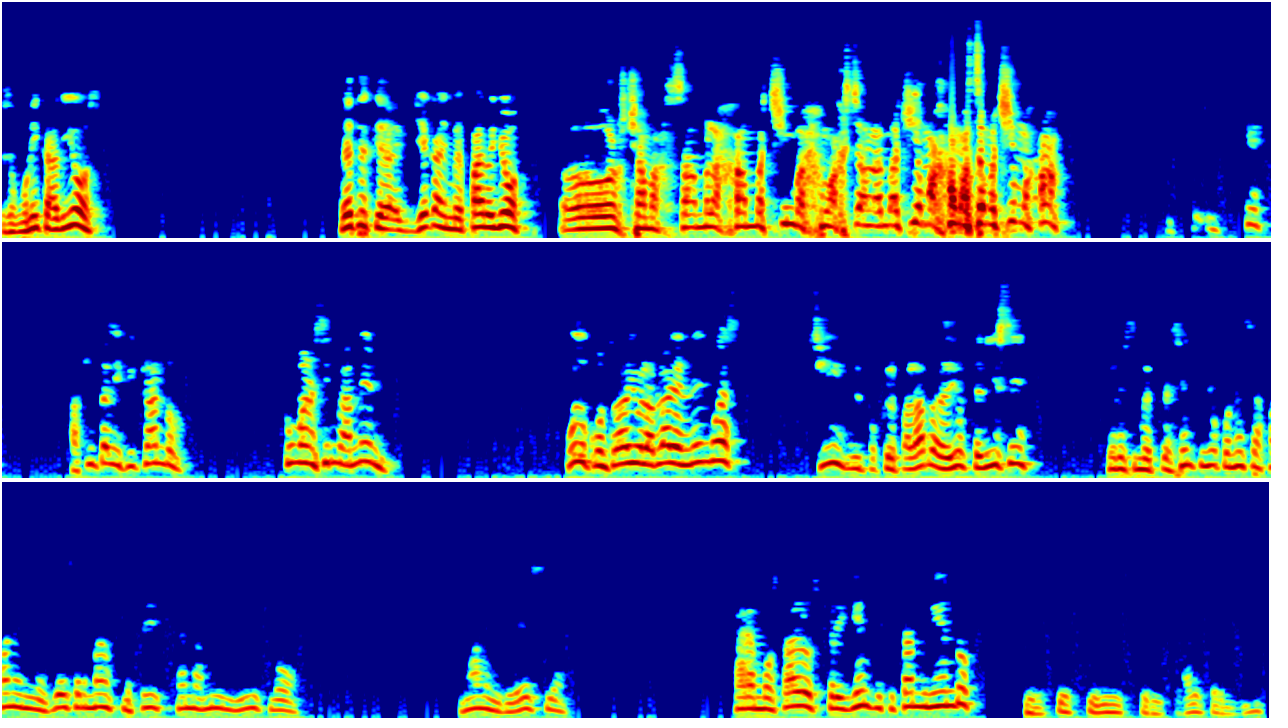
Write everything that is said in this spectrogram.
se comunica a Dios. Este es que llega y me paro yo. Oh, ¿Qué? Aquí está edificando. ¿Cómo van a decirme amén? ¿Puedo controlar yo el hablar en lenguas? Sí, porque la palabra de Dios te dice. Pero si me presento yo con ese afán en mi iglesia, hermanos, me estoy edificando a mí mismo. No a la iglesia. Para mostrar a los creyentes que están viniendo que ustedes tienen espirituales, hermanos.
